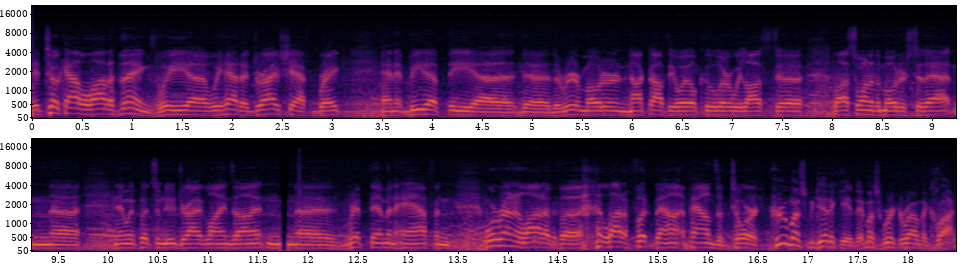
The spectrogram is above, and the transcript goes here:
it took out a lot of things. We uh, we had a drive shaft break, and it beat up the uh, the, the rear motor and knocked off the oil cooler. We lost uh, lost one of the motors to that, and, uh, and then we put some new drive lines on it and uh, ripped them in half. And we're running a lot of uh, a lot of foot pounds of torque. Crew must be dedicated. They must work around the clock.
